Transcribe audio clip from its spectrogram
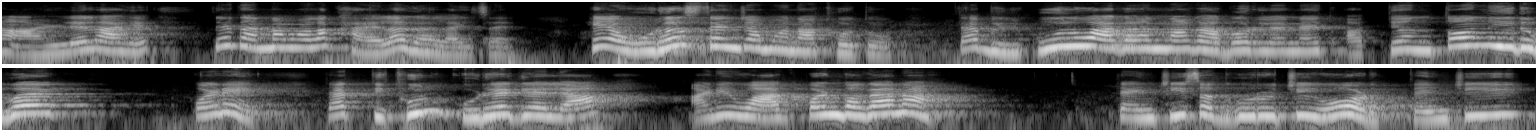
आणलेलं आहे ते त्यांना मला खायला घालायचं आहे हे एवढंच त्यांच्या मनात होतं. त्या बिलकुल वाघांना घाबरल्या नाहीत. अत्यंत निर्भयपणे त्या तिथून पुढे गेल्या आणि वाघ पण बघा ना त्यांची सद्गुरूची ओढ त्यांची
